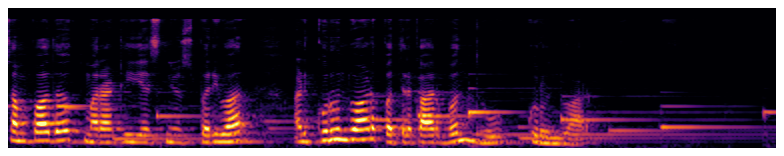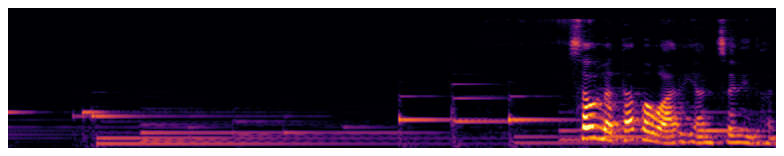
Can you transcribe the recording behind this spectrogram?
संपादक मराठी एस न्यूज परिवार आणि कुरुंदवाड पत्रकार बंधू कुरुंदवाड. सौलता पवार यांचं निधन.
